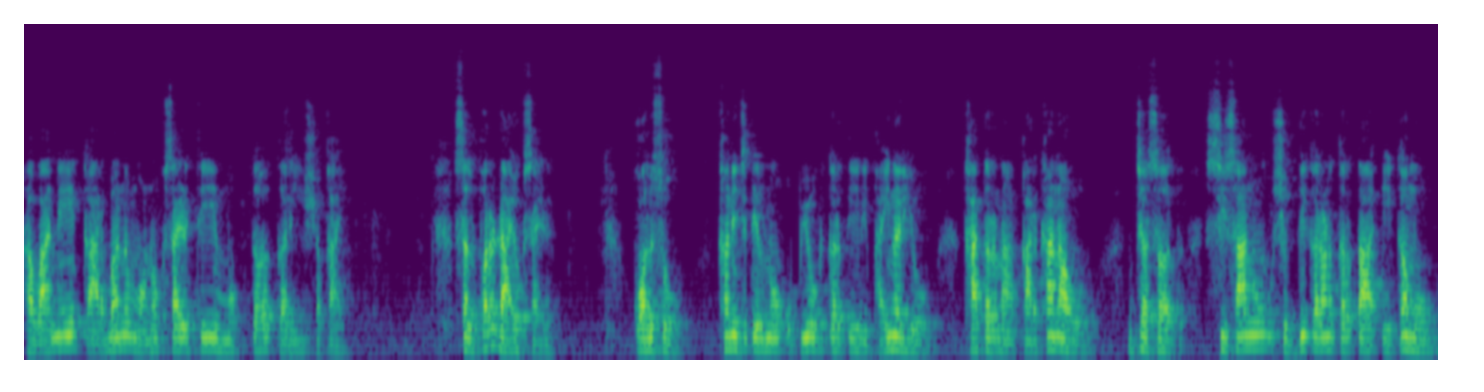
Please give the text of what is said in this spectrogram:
હવાને કાર્બન મોનોક્સાઇડથી મુક્ત કરી શકાય. Sulphur dioxide. કોલસો, ખનિજ તેલનો ઉપયોગ કરતી રિફાઇનરીઓ, ખાતરના કારખાનાઓ જસત, સીસાનું શુદ્ધિકરણ કરતા એકમો,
